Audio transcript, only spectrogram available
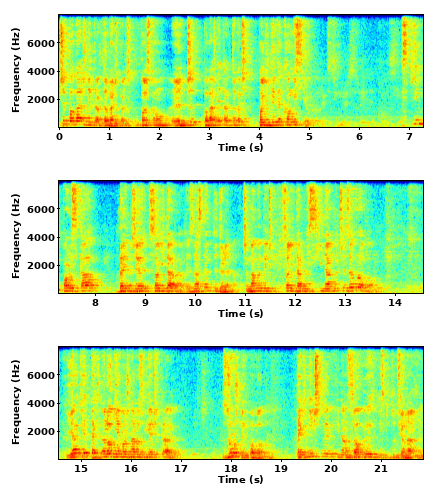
Czy poważnie traktować pols- polską, y, czy poważnie traktować politykę Komisji Europejskiej? Z kim Polska będzie solidarna? To jest następny dylemat. Czy mamy być solidarni z Chinami, czy z Europą? Jakie technologie można rozwijać w kraju? Z różnych powodów. Technicznych, finansowych, instytucjonalnych.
